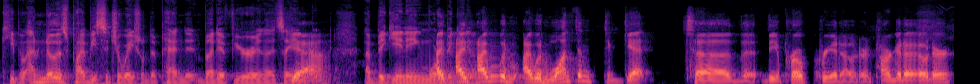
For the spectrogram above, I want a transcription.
keep them? I know this would probably be situational dependent, but if you're in, let's say, Yeah. a, a beginning, more I, I. I would I would want them to get to the the appropriate odor, target odor,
